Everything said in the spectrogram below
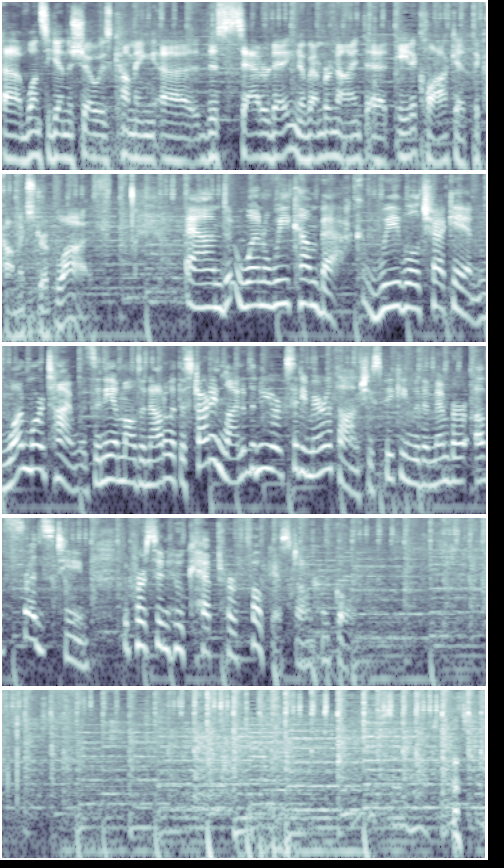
Uh, once again, the show is coming uh, this Saturday, November 9th at 8 o'clock at the Comic Strip Live. And when we come back, we will check in one more time with Zinnia Maldonado at the starting line of the New York City Marathon. She's speaking with a member of Fred's team, the person who kept her focused on her goal.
